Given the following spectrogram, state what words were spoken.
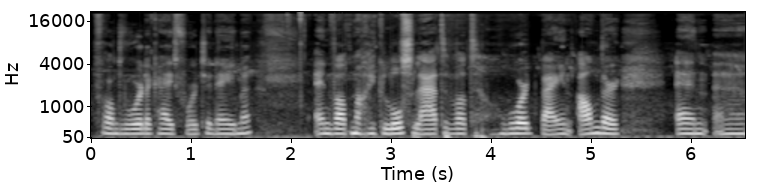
verantwoordelijkheid voor te nemen. En wat mag ik loslaten, wat hoort bij een ander. En uh,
